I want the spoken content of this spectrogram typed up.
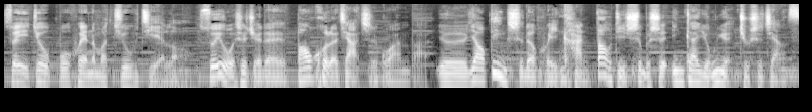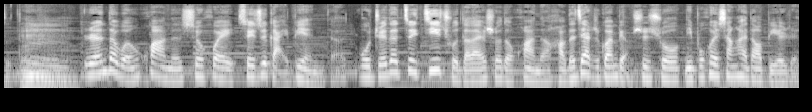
所以就不会那么纠结了。所以我是觉得，包括了价值观吧，呃，要定时的回看到底是不是。应该永远就是这样子的。嗯，人的文化呢是会随之改变的。我觉得最基础的来说的话呢，好的价值观表示说你不会伤害到别人，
